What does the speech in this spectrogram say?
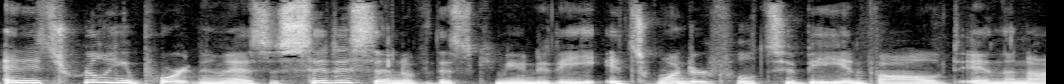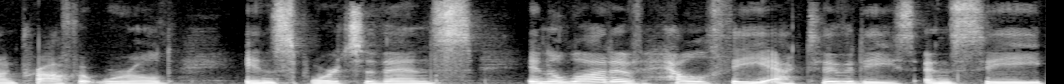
And it's really important. And as a citizen of this community, it's wonderful to be involved in the nonprofit world, in sports events, in a lot of healthy activities, and see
